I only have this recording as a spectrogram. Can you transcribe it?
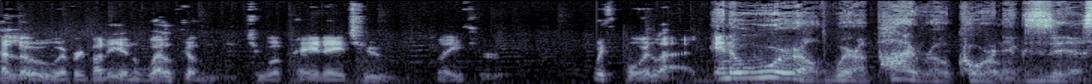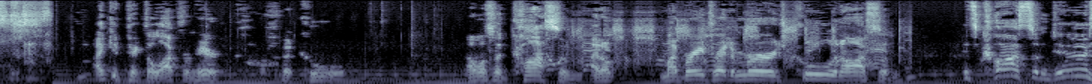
Hello, everybody, and welcome to a Payday 2 playthrough with Boylag. In a world where a pyrocorn exists. I could pick the lock from here. cool. I almost said awesome. I don't. My brain tried to merge cool and awesome. It's awesome, dude.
